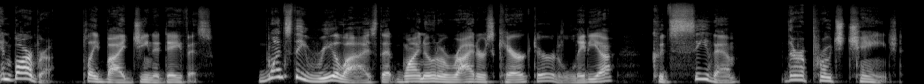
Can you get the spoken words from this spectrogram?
and Barbara, played by Geena Davis. Once they realized that Winona Ryder's character, Lydia, could see them, their approach changed.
